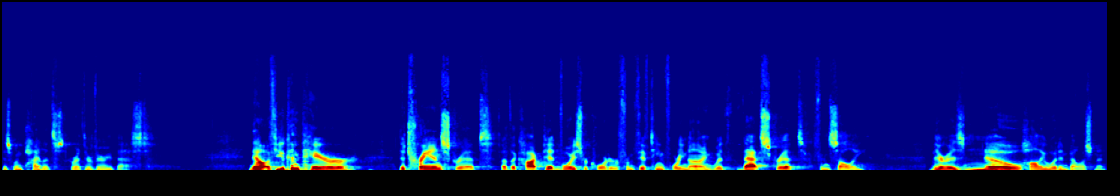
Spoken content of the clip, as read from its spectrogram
is when pilots are at their very best. Now, if you compare the transcript of the cockpit voice recorder from 1549 with that script from Sully, there is no Hollywood embellishment.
